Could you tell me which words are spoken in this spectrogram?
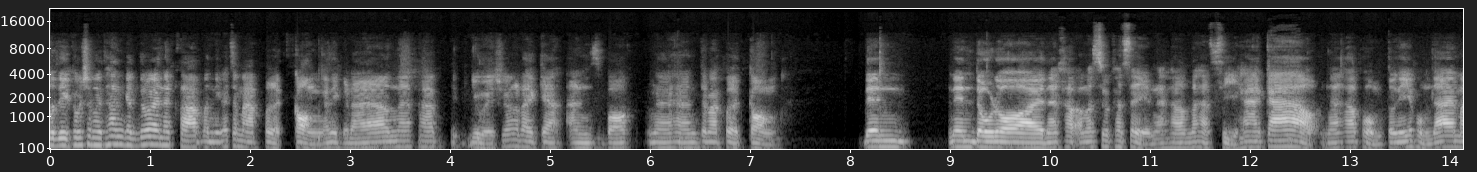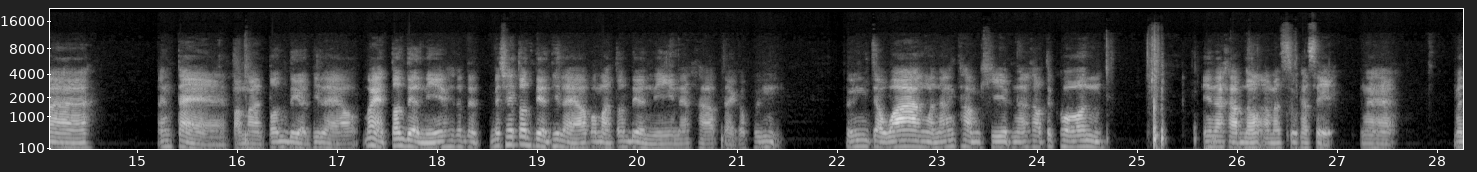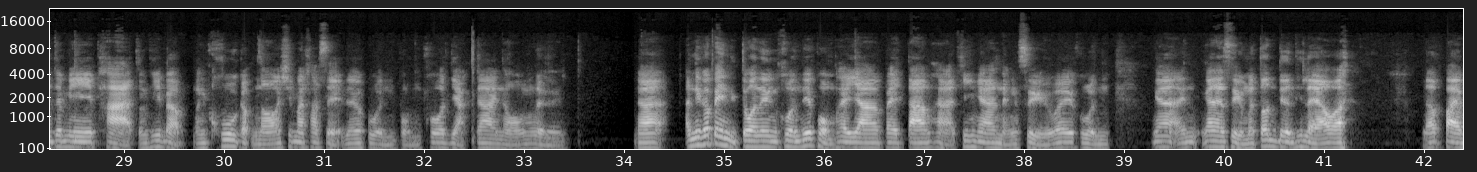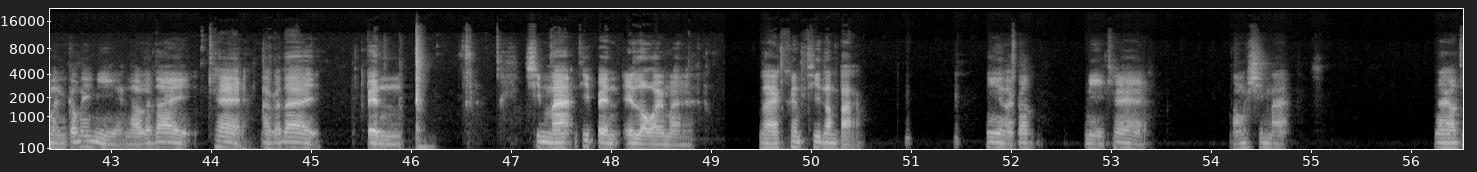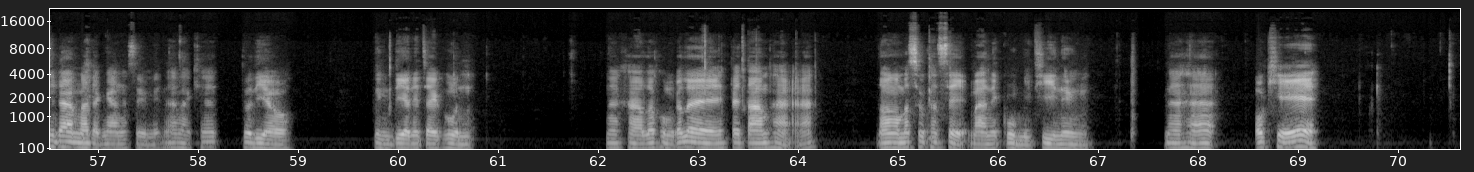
วัสดีคุณผู้ชมทุกท่านกันด้วยนะครับ วันนี้ก็จะมาเปิดกล่องกันอีกแล้วนะครับ อยู่ในช่วงรายการ Unbox นะฮะจะมาเปิดกล่องเดนเนนโดรอยนะครับอามาซุคาเซนะครับ รหัส 459 นะครับผมตัวนี้ผมได้มาตั้งแต่ประมาณต้นเดือนที่แล้ว ไม่ต้นเดือนนี้ไม่ใช่ต้นเดือนไม่ใช่ต้นเดือนที่แล้ว ประมาณต้นเดือนนี้นะครับ แต่ก็เพิ่งเพิ่งจะว่างมานั่งทำคลิปนะครับ ทุกคนนี่นะครับน้องอามาซุคาเซนะฮะ มันจะมีผาดตรงที่แบบมันคู่กับน้องชิมาคาเซด้วยคุณ ผมโคตรอยากได้น้องเลยนะอันนี้ก็เป็นอีกตัวหนึ่งคนที่ผมพยายามไปตามหาที่งานหนังสือไว้คุณ งานงานหนังสือมาต้นเดือนที่แล้วอะแล้วไปมันก็ไม่มีเราก็ได้แค่เราก็ได้เป็นชิมะที่เป็นเอลอยมาลายเคลื่อนที่ลำบาก นี่แล้วก็มีแค่น้องชิมะ นะครับที่ได้มาจากงานหนังสือได้มาแค่ตัวเดียวหนึ่งเดียวในใจคุณนะครับแล้วผมก็เลยไปตามหาน้องอามาสุคาเซมาในกลุ่มอีกทีหนึ่งนะฮะโอเค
